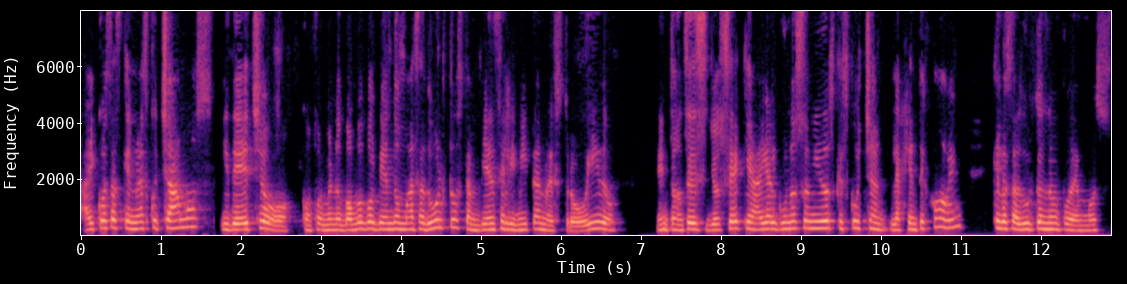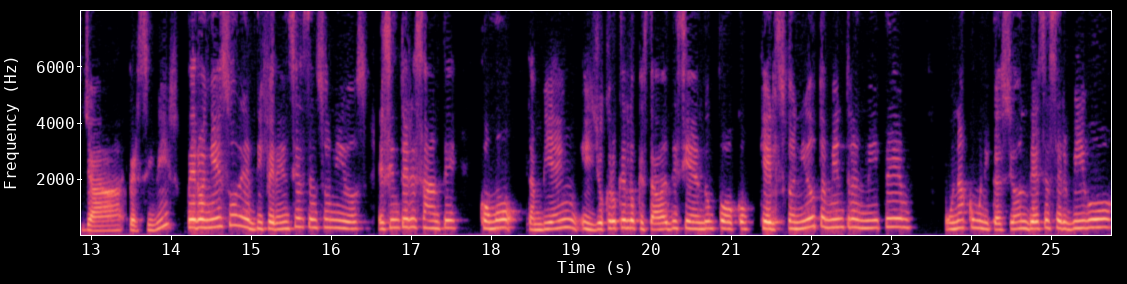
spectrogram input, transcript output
Hay cosas que no escuchamos y de hecho, conforme nos vamos volviendo más adultos, también se limita nuestro oído. Entonces, yo sé que hay algunos sonidos que escuchan la gente joven que los adultos no podemos ya percibir. Pero en eso de diferencias en sonidos, es interesante cómo también, y yo creo que es lo que estabas diciendo un poco, que el sonido también transmite una comunicación de ese ser vivo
